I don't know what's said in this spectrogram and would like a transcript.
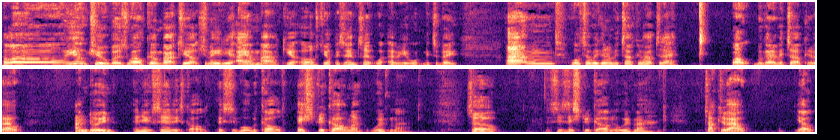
Hello, YouTubers. Welcome back to Yorkshire Media. I am Mark, your host, your presenter, whatever you want me to be. And what are we going to be talking about today? Well, we're going to be talking about. I'm doing a new series called. This will be called History Corner with Mark. So, this is History Corner with Mark. Talking about, you know,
